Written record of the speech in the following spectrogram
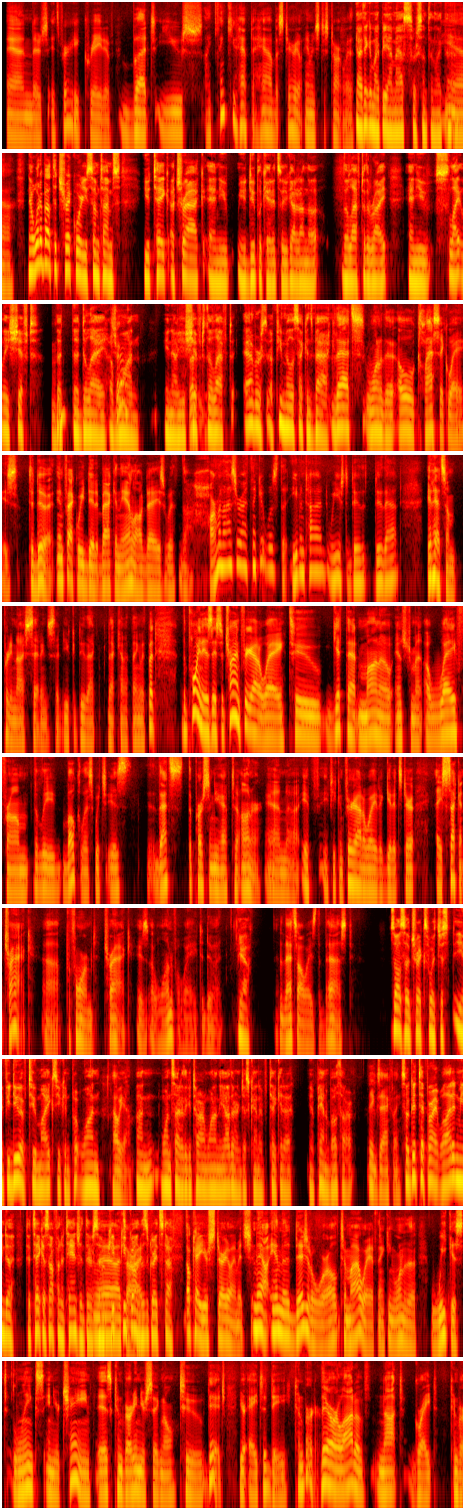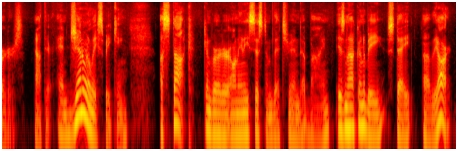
and there's it's very creative but you i think you have to have a stereo image to start with yeah i think it might be ms or something like that yeah now what about the trick where you sometimes you take a track and you you duplicate it so you got it on the the left or the right and you slightly shift mm-hmm. the the delay of sure. one. You know you shift the left ever a few milliseconds back. That's one of the old classic ways to do it. In fact we did it back in the analog days with the harmonizer i think it was the eventide. We used to do do that. It had some pretty nice settings that you could do that that kind of thing with. But the point is is to try and figure out a way to get that mono instrument away from the lead vocalist which is that's the person you have to honor. And uh, if if you can figure out a way to get it stereo a second track uh, performed track is a wonderful way to do it. Yeah. That's always the best there's also tricks with just if you do have two mics, you can put one oh yeah on one side of the guitar and one on the other, and just kind of take it a you know pan them both out. Exactly. So good tip. All right. Well, I didn't mean to to take us off on a tangent there. So keep keep going. Right. This is great stuff. Okay, your stereo image. Now, in the digital world, to my way of thinking, one of the weakest links in your chain is converting your signal to dig, your A to D converter. There are a lot of not great converters out there. And generally speaking, a stock converter on any system that you end up buying is not going to be state of the art.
